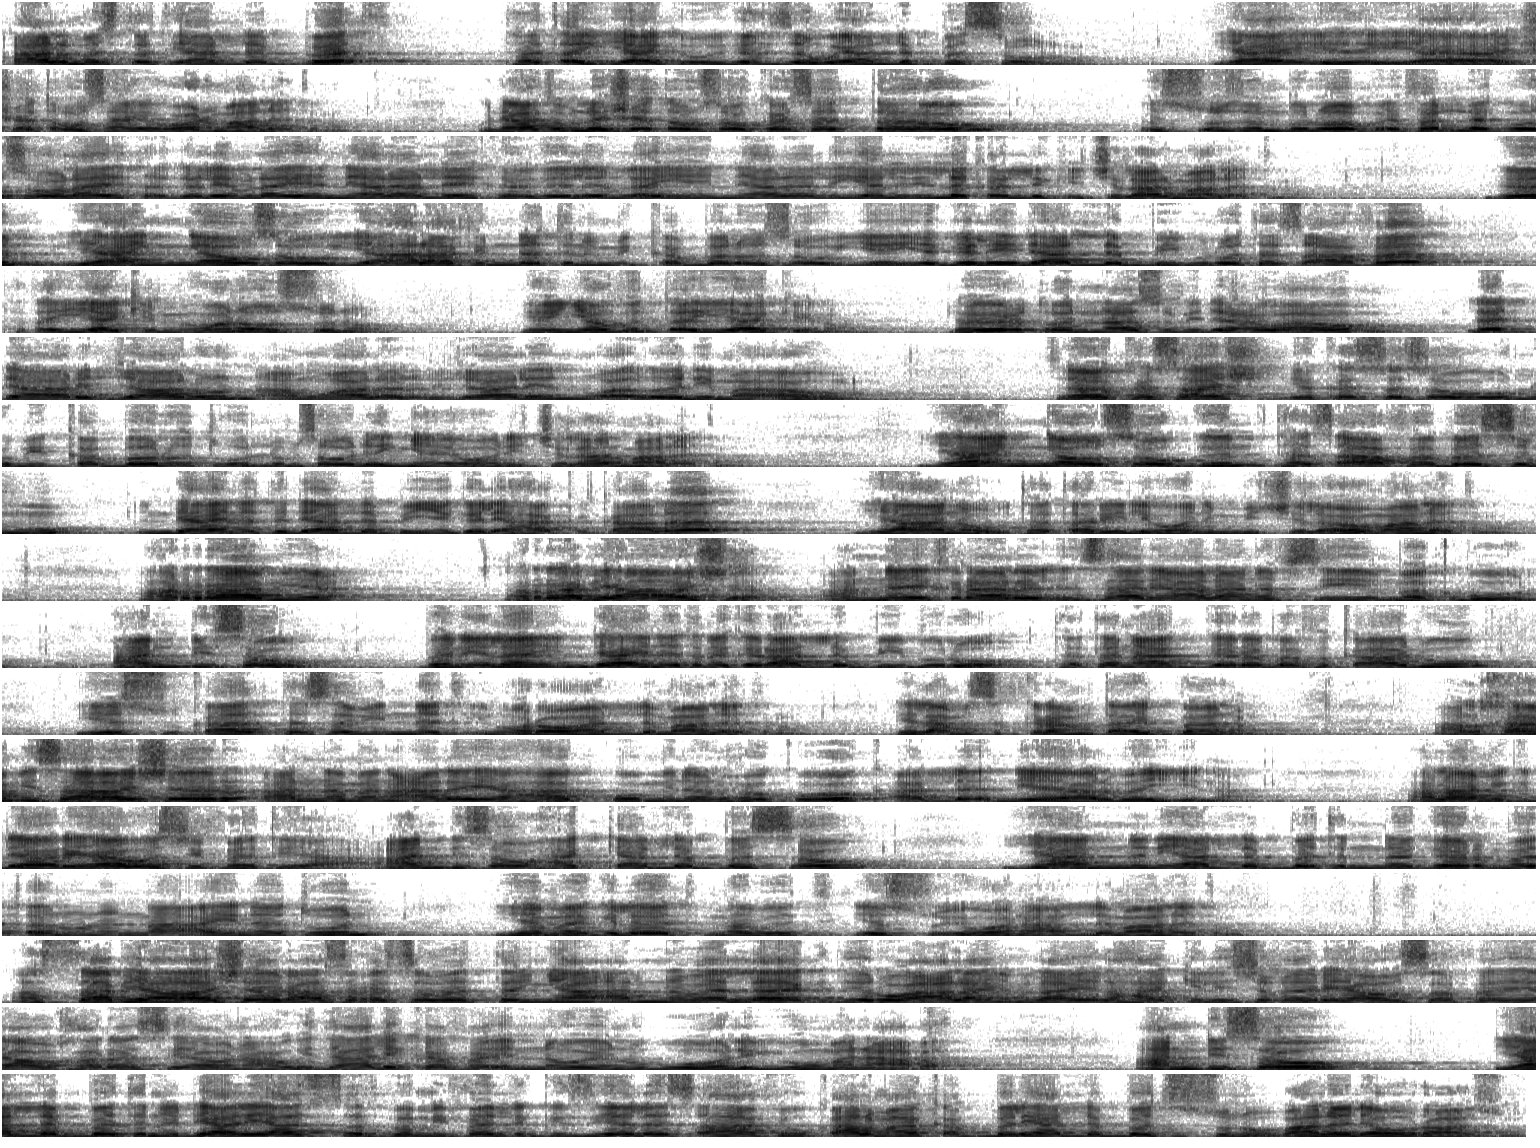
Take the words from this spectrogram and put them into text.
ቃል መስጠት ያለበት ተጠያቂው ገንዘቡ ያለበት ሰው ነው። ያሸጠው ሳይሆን ማለት ነው። ምክንያቱም ለሸጠው ሰው ከሰጠኸው እሱ ዝም ብሎ የፈለገው ሰው ላይ ከገሌም ላይ ይህን ያላለ ከገሌም ላይ ይህን ያላለ እያለ ሊለቀልቅ ይችላል ማለት ነው። ግን ያኛው ሰውዬ ሀላፊነትን የሚቀበለው ሰውዬ የገሌዳ አለብኝ ብሎ ተጻፈ ተጠያቂ የሚሆነው እሱ ነው ይሄኛው ግን ጠያቂ ነው። ለዩዕጦ ናሱ ቢደዕዋሁም ለዳ ሪጃሉን አምዋለ ሪጃልን ወዲማአሁም። ከሳሽ የከሰሰው ሁሉ ቢቀበሉት ሁሉም ሰው ደኛ ይሆን ይችላል ማለት ነው። ያኛው ሰው ግን ተጻፈ በስሙ እንዲህ አይነት እዳ ያለብኝ የገሌ ሀቅ ካለ ያ ነው ተጠሪ ሊሆን የሚችለው ማለት ነው። አራቢع አሸር አነ ኢቅራር ልኢንሳን አላ ነፍሲ መቅቡል። አንድ ሰው በእኔ ላይ እንዲህ አይነት ነገር አለብኝ ብሎ ተተናገረ በፍቃዱ የእሱ ቃል ተሰሚነት ይኖረዋል ማለት ነው። ሌላ ምስክር አምጣ አይባልም። አልካሚሳ አሸር አነ መን አለይሃ ሐቁ ምን ልሕቁቅ አለ አልበይና አላ ወሲፈቲሃ። አንድ ሰው ሐቅ ያለበት ሰው ያንን ያለበትን ነገር መጠኑንና አይነቱን የመግለጥ መብት የሱ ይሆናል ማለት ነው። አሳቢያ አሸር አስራ ሰበተኛ አነመን ላ አላ ኢምላኢ ልሐቂ ሊስገሪሃ ወሰፈሂሃ ወኸረሲሃ ወናሕዊ ዛሊከ ፈኢነሁ የኑቡ ወልዩሁ መናበህ አንድ ሰው ያለበትን እዳ ሊያጽፍ በሚፈልግ ጊዜ ለጸሐፊው ቃል ማቀበል ያለበት እሱ ነው ባለዳው ራሱ።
